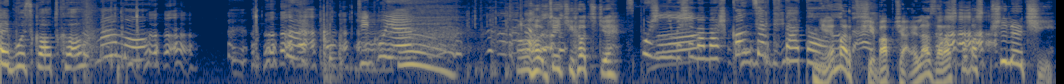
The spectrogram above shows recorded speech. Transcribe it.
Tutaj, błyskotko. Dziękuję. O, dzieci, chodźcie. Spóźnimy się na nasz koncert, tato. Nie martw się, babcia Ela zaraz po was przyleci.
